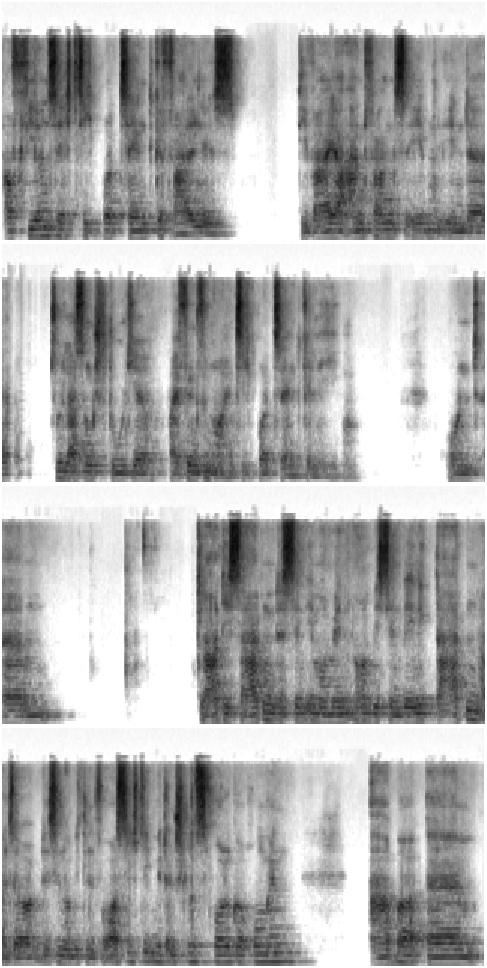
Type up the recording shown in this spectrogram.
auf 64 Prozent gefallen ist. Die war ja anfangs eben in der Zulassungsstudie bei 95 Prozent gelegen. Und ähm, Klar, die sagen, das sind im Moment noch ein bisschen wenig Daten, also wir sind noch ein bisschen vorsichtig mit den Schlussfolgerungen. Aber ähm,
